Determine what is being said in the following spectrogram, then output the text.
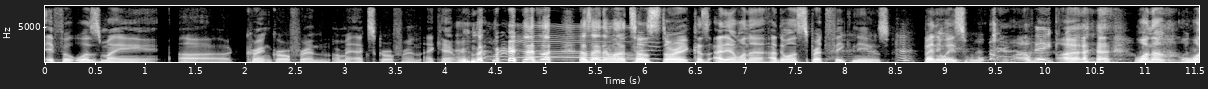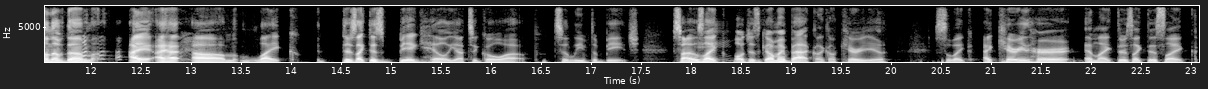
if it was my uh current girlfriend or my ex girlfriend, I can't remember. that's why, that's why I didn't want to tell a story because I didn't want to. I didn't want to spread fake news. But anyways, w- uh, Fake uh, one of one of them, I I had um like there's like this big hill you have to go up to leave the beach. So I was like, oh, just get on my back, like I'll carry you. So like I carried her and like there's like this like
